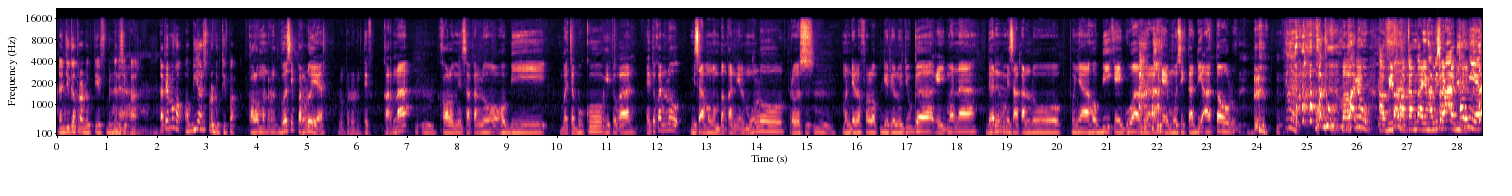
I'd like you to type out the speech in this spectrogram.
Dan juga produktif, bener sih Pak. Tapi emang ho- hobi harus produktif Pak. kalau menurut gue sih perlu ya perlu produktif karena kalau misalkan lu hobi baca buku gitu kan itu kan lu bisa mengembangkan ilmu lu terus mendevelop diri lu juga kayak gimana dan misalkan lu punya hobi kayak gua misalkan kayak musik tadi atau lu Waduh, waduh. Habis makan ayam Habis geprek tadi makan ya. nih ya.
